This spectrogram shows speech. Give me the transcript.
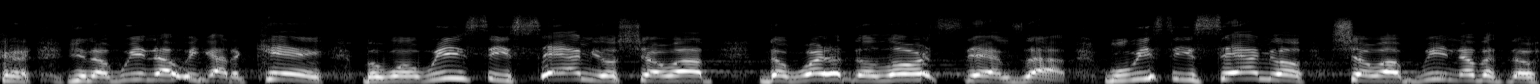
you know, we know we got a king, but when we see Samuel show up, the word of the Lord stands up. When we see Samuel show up, we know that, the,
